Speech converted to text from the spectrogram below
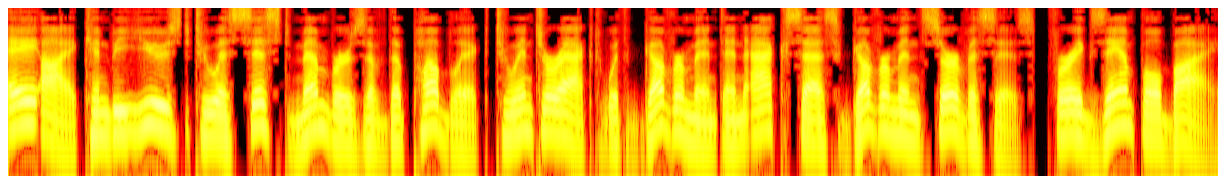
AI can be used to assist members of the public to interact with government and access government services, for example by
